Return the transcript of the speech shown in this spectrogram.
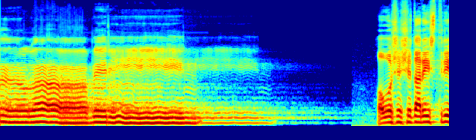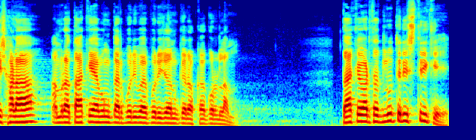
الغابرين অবশেষে তার স্ত্রী ছাড়া আমরা তাকে এবং তার পরিবার পরিজনকে রক্ষা করলাম তাকে অর্থাৎ লুতের স্ত্রীকে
